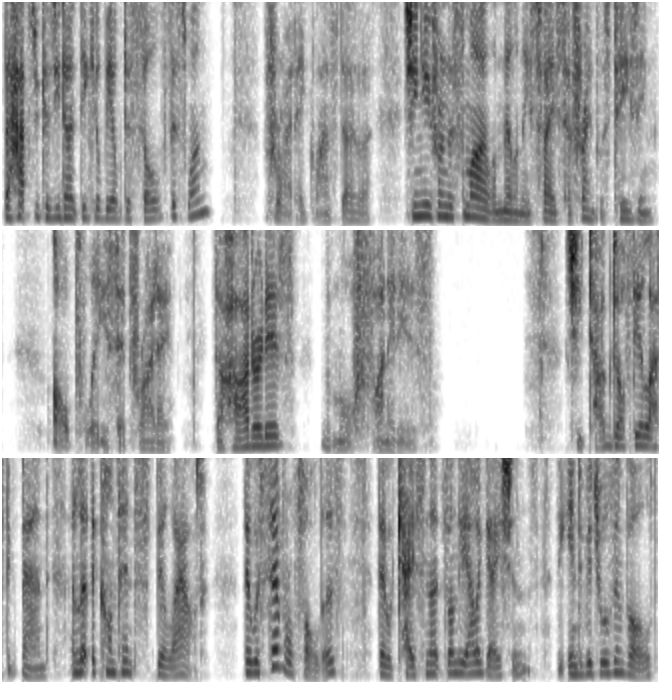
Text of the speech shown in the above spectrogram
Perhaps because you don't think you'll be able to solve this one? Friday glanced over. She knew from the smile on Melanie's face her friend was teasing. Oh, please, said Friday. The harder it is, the more fun it is. She tugged off the elastic band and let the contents spill out. There were several folders. There were case notes on the allegations, the individuals involved,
